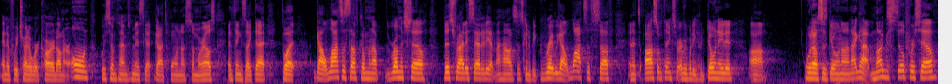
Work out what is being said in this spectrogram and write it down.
And if we try to work hard on our own, we sometimes miss God's pulling us somewhere else and things like that. But got lots of stuff coming up. The rummage sale this Friday, Saturday at my house. It's going to be great. We got lots of stuff, and it's awesome. Thanks for everybody who donated. Um, what else is going on? I got mugs still for sale.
